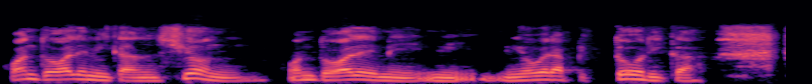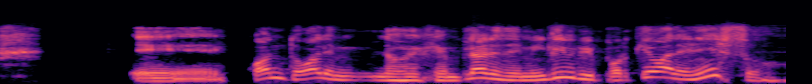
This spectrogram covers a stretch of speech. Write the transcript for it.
cuánto vale mi canción, cuánto vale mi obra pictórica, eh, cuánto valen los ejemplares de mi libro y por qué valen eso.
